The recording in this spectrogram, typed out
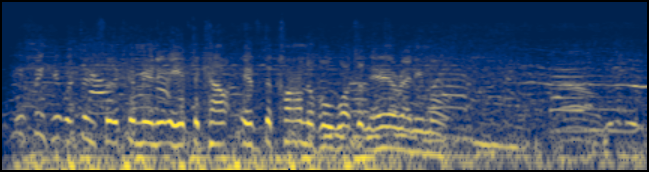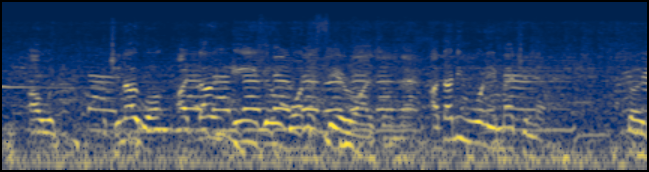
What do you think it would do for the community if the, car- if the carnival wasn't here anymore? I would, but you know what? I don't even want to theorise on that. I don't even want to imagine that. Because,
